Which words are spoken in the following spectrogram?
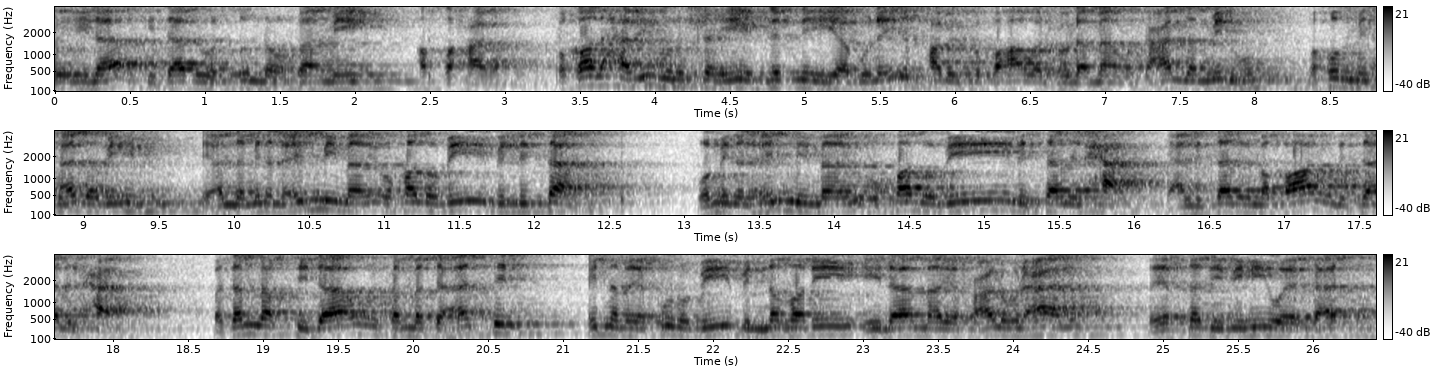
إلى الكتاب والسنة وفهم الصحابة. وقال حبيب الشهيد لابنه يا بني اصحب الفقهاء والعلماء وتعلم منهم وخذ من أدبهم لأن من العلم ما يؤخذ به باللسان. ومن العلم ما يؤخذ بلسان الحال يعني لسان المقال ولسان الحال. فثم اقتداء ثم تأسل إنما يكون به بالنظر إلى ما يفعله العالم فيقتدي به ويتاسى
